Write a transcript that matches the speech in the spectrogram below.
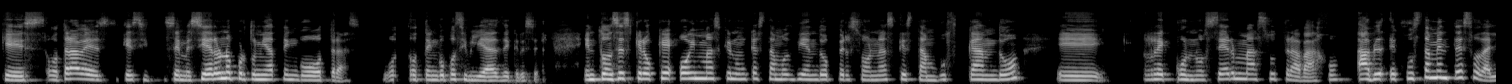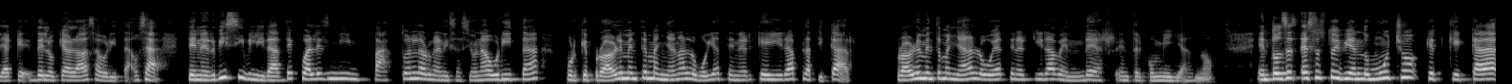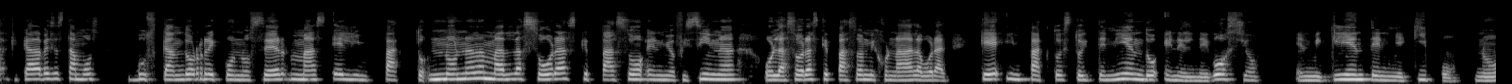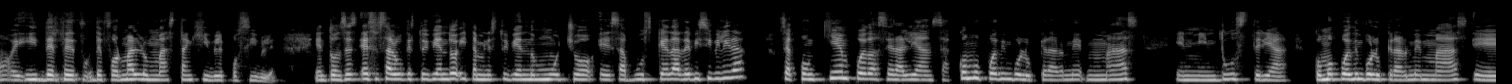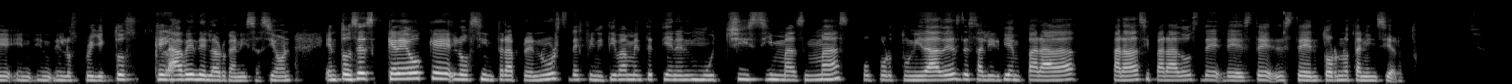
que es otra vez, que si se me cierra una oportunidad tengo otras o, tengo posibilidades de crecer. Entonces creo que hoy más que nunca estamos viendo personas que están buscando eh, reconocer más su trabajo. Eh, justamente eso, Dalia, que, de lo que hablabas ahorita. O sea, tener visibilidad de cuál es mi impacto en la organización ahorita, porque probablemente mañana lo voy a tener que ir a platicar probablemente mañana lo voy a tener que ir a vender, entre comillas, ¿no? Entonces, eso estoy viendo mucho, que, cada, que cada vez estamos buscando reconocer más el impacto, no nada más las horas que paso en mi oficina o las horas que paso en mi jornada laboral, qué impacto estoy teniendo en el negocio, en mi cliente, en mi equipo, ¿no? Y de, forma lo más tangible posible. Entonces, eso es algo que estoy viendo y también estoy viendo mucho esa búsqueda de visibilidad. O sea, ¿con quién puedo hacer alianza? ¿Cómo puedo involucrarme más en mi industria? ¿Cómo puedo involucrarme más eh, en, en, los proyectos clave de la organización? Entonces, creo que los intrapreneurs definitivamente tienen muchísimas más oportunidades de salir bien paradas paradas y parados de, de este, este entorno tan incierto.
